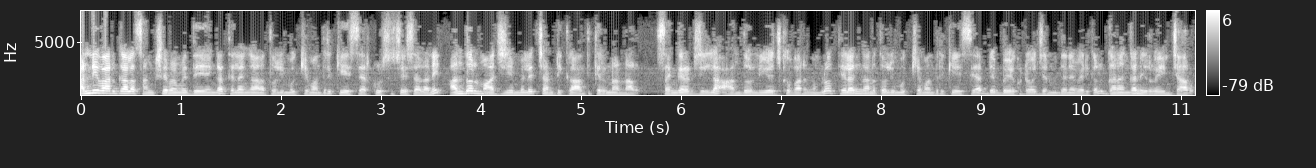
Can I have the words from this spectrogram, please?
అన్ని వర్గాల సంక్షేమమే ధ్యేయంగా తెలంగాణ తొలి ముఖ్యమంత్రి కేసీఆర్ కృషి చేశాడని ఆందోళ్ మాజీ ఎమ్మెల్యే చంటి క్రాంతికిరణ్ అన్నారు. సంగారెడ్డి జిల్లా ఆందోళ్ నియోజకవర్గంలో తెలంగాణ తొలి ముఖ్యమంత్రి కేసీఆర్ డెబ్బై ఒకటవ జన్మదిన వేడుకలు ఘనంగా నిర్వహించారు.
